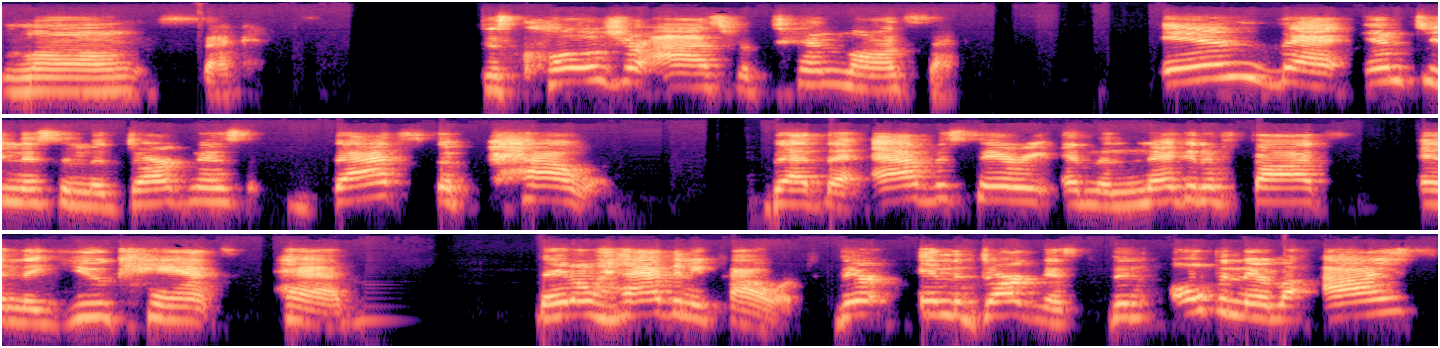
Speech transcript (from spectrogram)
long seconds. Just close your eyes for 10 long seconds in that emptiness in the darkness, that's the power that the adversary and the negative thoughts and the you can't have. They don't have any power. They're in the darkness. Then open their eyes,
